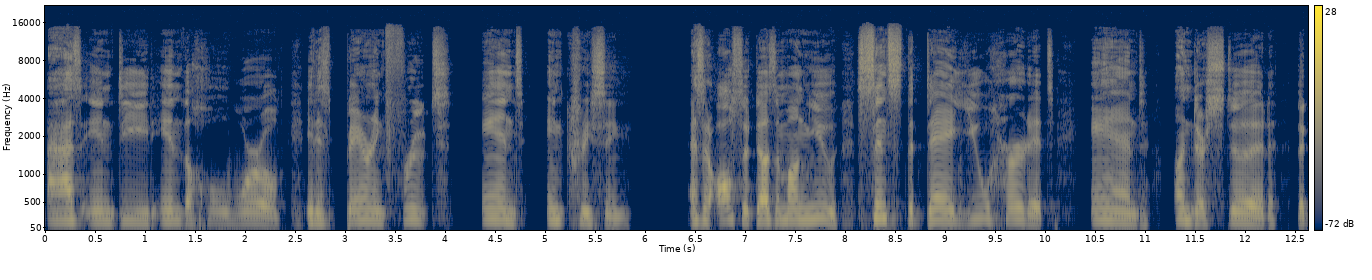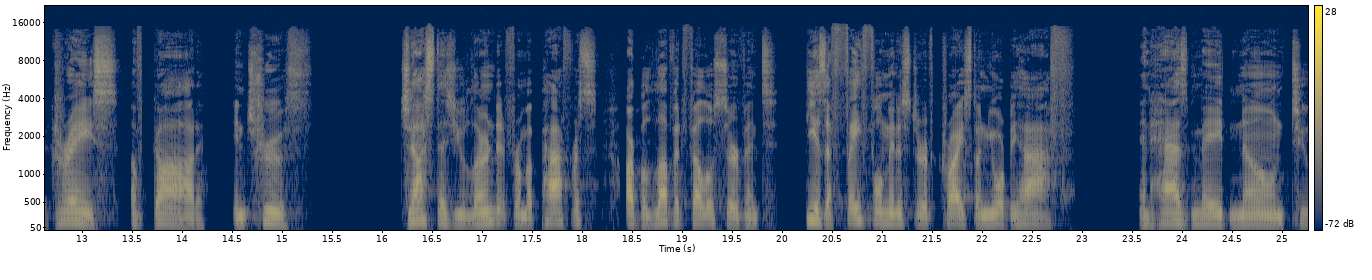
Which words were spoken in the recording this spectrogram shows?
as indeed in the whole world it is bearing fruit and increasing, as it also does among you, since the day you heard it and understood the grace of God in truth, just as you learned it from Epaphras, our beloved fellow servant. He is a faithful minister of Christ on your behalf and has made known to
